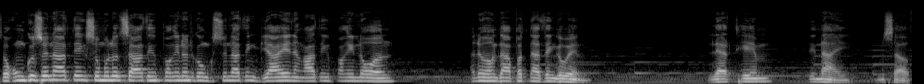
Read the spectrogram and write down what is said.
So kung gusto nating sumunod sa ating Panginoon, kung gusto nating giyahin ng ating Panginoon, ano ang dapat natin gawin? Let Him deny Himself.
